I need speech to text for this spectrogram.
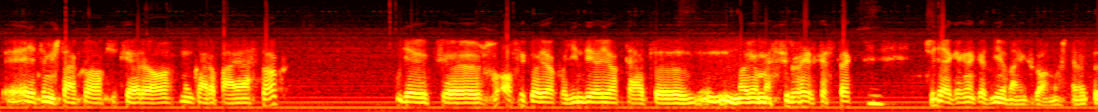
egyetemistákkal, akik erre a munkára pályáztak. Ugye ők afrikaiak vagy indiaiak, tehát nagyon messziről érkeztek. Hm és a gyerekeknek ez nyilván izgalmas. Tehát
